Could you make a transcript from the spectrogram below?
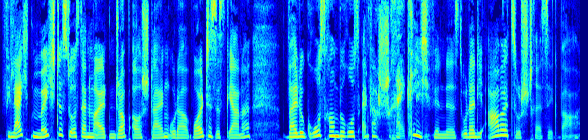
Vielleicht möchtest du aus deinem alten Job aussteigen oder wolltest es gerne, weil du Großraumbüros einfach schrecklich findest oder die Arbeit so stressig war.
